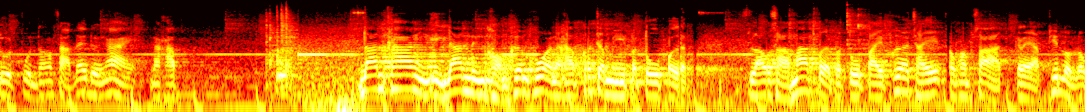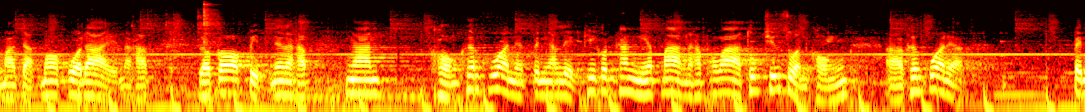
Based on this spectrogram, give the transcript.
ดูดฝุ่นทำความสะอาดได้โดยง่ายนะครับด้านข้างอีกด้านหนึ่งของเครื่องคั่วนะครับ ก็จะมีประตูเปิด เราสามารถเปิดประตูไปเพื่อใช้ทำความสะอาดแกลบที่หล่นลงมาจากหม้อคั่วได้นะครับ แล้วก็ปิดเนี่ยนะครับ งานของเครื่องคั่วเนี่ยเป็นงานเหล็กที่ค่อนข้างเนี้ยบมากนะครับ เพราะว่าทุกชิ้นส่วนของอเครื่องคั่วเนี่ยเป็น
